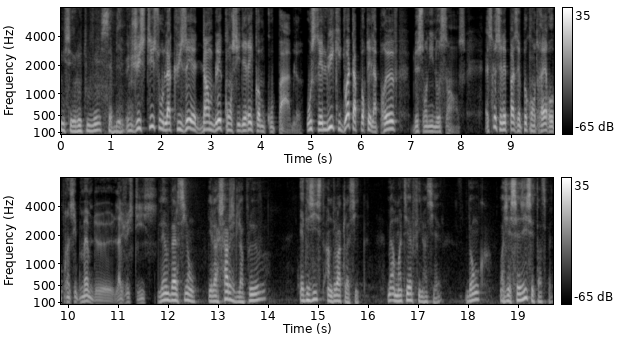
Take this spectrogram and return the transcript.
puisse se retrouver ses biens. Une justice où l'accusé est d'emblée considéré comme coupable, où c'est lui qui doit apporter la preuve de son innocence. Est-ce que ce n'est pas un peu contraire au principe même de la justice? L'inversion et la charge de la preuve existe en droit classique, mais en matière financière. Donc, moi j'ai saisi cet aspect.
